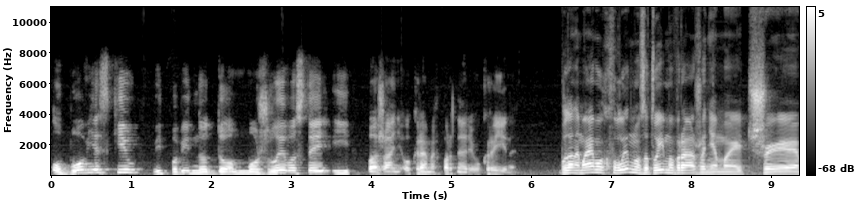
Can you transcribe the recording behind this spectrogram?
обов'язків відповідно до можливостей і бажань окремих партнерів України. Богдане, маємо хвилину за твоїми враженнями. Чи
